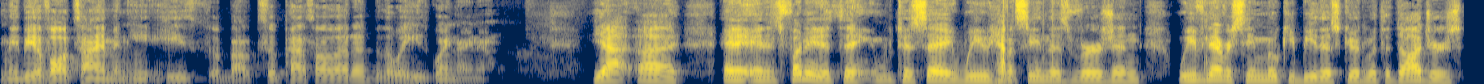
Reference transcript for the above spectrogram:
maybe of all time. And he he's about to pass all that up the way he's going right now. Yeah, uh, and and it's funny to think to say we haven't seen this version. We've never seen Mookie be this good with the Dodgers.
